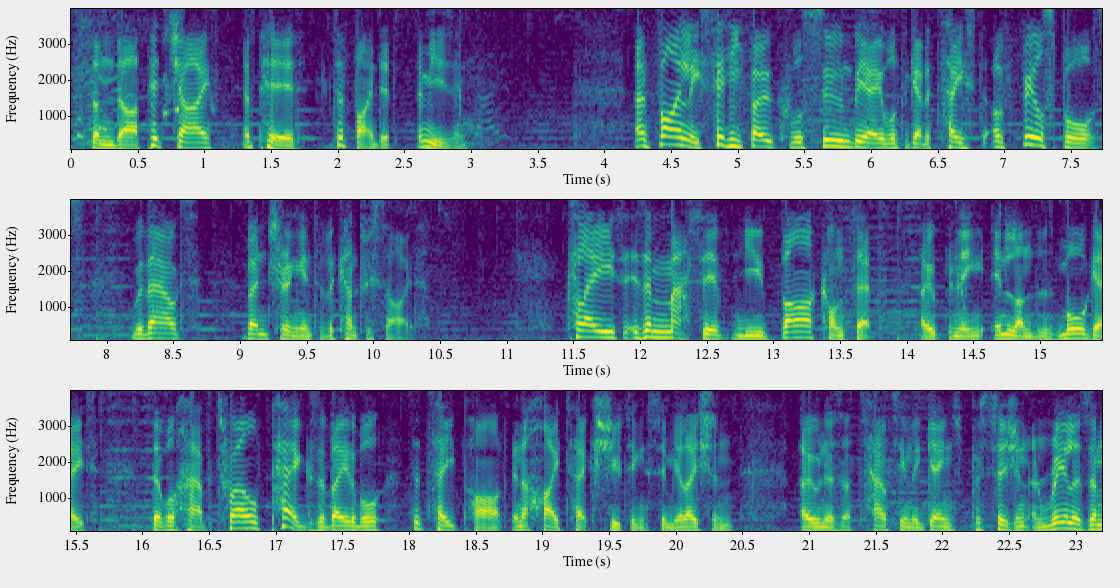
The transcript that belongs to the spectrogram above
Sundar Pichai, appeared to find it amusing. And finally, city folk will soon be able to get a taste of field sports without venturing into the countryside. Clay's is a massive new bar concept opening in London's Moorgate that will have 12 pegs available to take part in a high-tech shooting simulation. Owners are touting the game's precision and realism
